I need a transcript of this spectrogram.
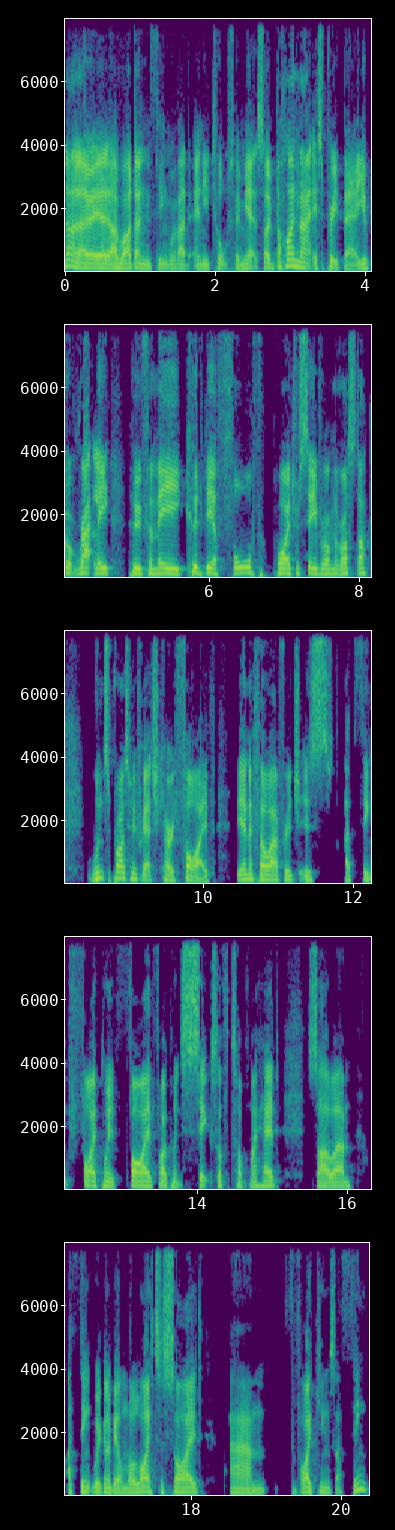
No, no, I, I don't think we've had any talks to him yet. So behind that is pretty bare. You've got Ratley, who for me could be a fourth wide receiver on the roster. Wouldn't surprise me if we actually carry five. The NFL average is, I think, 5.5, 5.6 off the top of my head. So um, I think we're going to be on the lighter side. Um, the Vikings, I think,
